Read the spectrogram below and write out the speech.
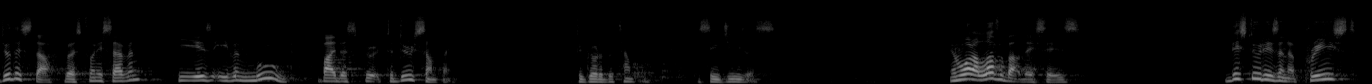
do this stuff. Verse 27 he is even moved by the Spirit to do something, to go to the temple, to see Jesus. And what I love about this is this dude isn't a priest,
